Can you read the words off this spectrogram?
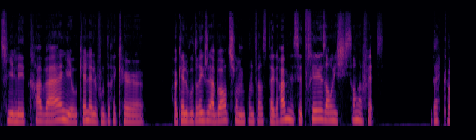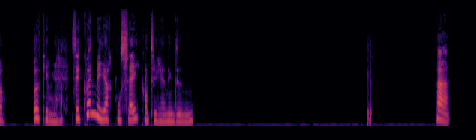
qui, les travaillent et auxquels elles voudraient que, enfin, qu'elles voudraient que j'aborde sur mon compte Instagram? Mais c'est très enrichissant en fait. D'accord. Ok. C'est quoi le meilleur conseil quand tu jamais donné? Ah.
